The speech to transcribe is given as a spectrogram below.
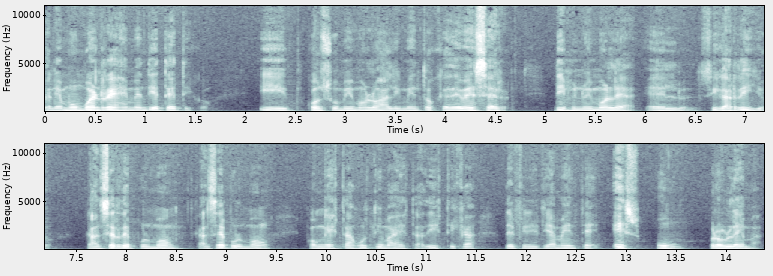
tenemos un buen régimen dietético y consumimos los alimentos que deben ser, disminuimos el cigarrillo, cáncer de pulmón, cáncer de pulmón con estas últimas estadísticas definitivamente es un problema.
